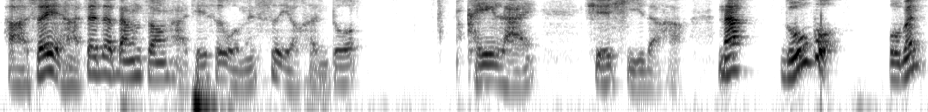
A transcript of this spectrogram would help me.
啊，所以哈，在这当中哈，其实我们是有很多可以来学习的哈。那如果我们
